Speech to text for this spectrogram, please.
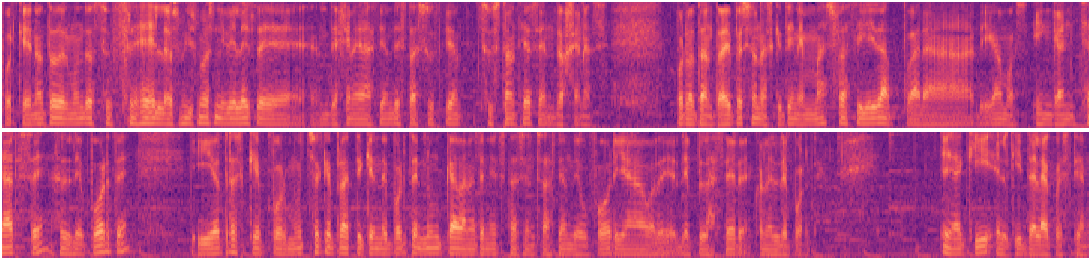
porque no todo el mundo sufre los mismos niveles de, de generación de estas sustancias endógenas. Por lo tanto, hay personas que tienen más facilidad para, digamos, engancharse al deporte y otras que por mucho que practiquen deporte nunca van a tener esta sensación de euforia o de, placer con el deporte. Y aquí el kit de la cuestión.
